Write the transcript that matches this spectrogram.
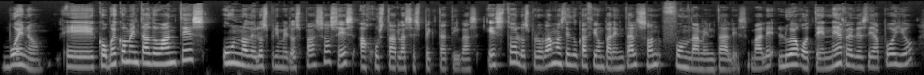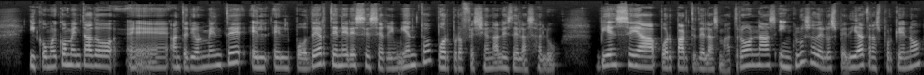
Bueno, eh, como he comentado antes, uno de los primeros pasos es ajustar las expectativas. Esto, los programas de educación parental son fundamentales, ¿vale? Luego, tener redes de apoyo y, como he comentado eh, anteriormente, el, poder tener ese seguimiento por profesionales de la salud, bien sea por parte de las matronas, incluso de los pediatras, ¿por qué no?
